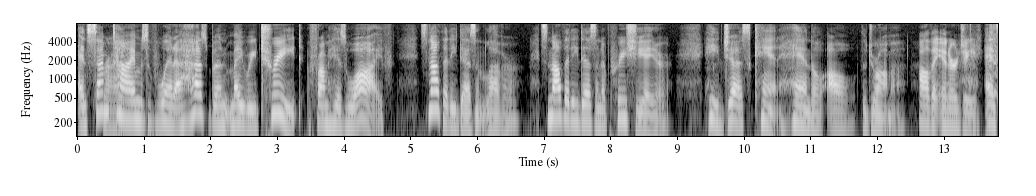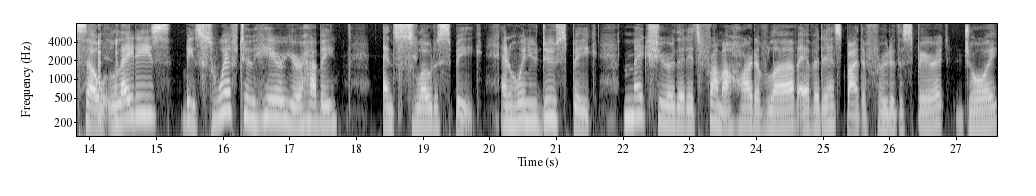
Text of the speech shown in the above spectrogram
And sometimes when a husband may retreat from his wife, it's not that he doesn't love her, it's not that he doesn't appreciate her. He just can't handle all the drama. All the energy. And so, ladies, be swift to hear your hubby and slow to speak. And when you do speak, make sure that it's from a heart of love, evidenced by the fruit of the Spirit joy,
